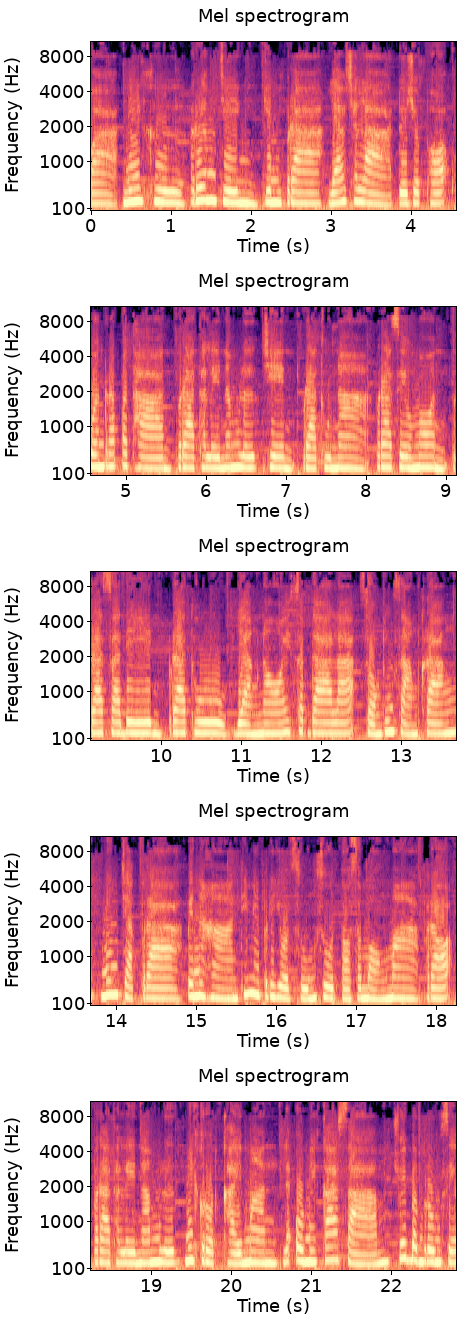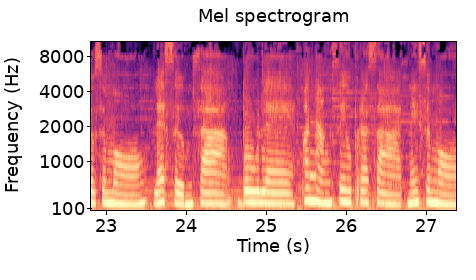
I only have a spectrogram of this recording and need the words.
ว่า นี่คือเรื่องจริง กินปลาแล้วฉลาดโดยเฉพาะควรรับประทาน ปลาทะเลน้ำลึก เช่น ปลาทูน่า ปลาแซลมอน ปลาซาดีน ปลาทู อย่างน้อยสัปดาห์ละ 2-3 ครั้ง เนื่องจากปลาเป็นอาหารที่มีประโยชน์สูงสุดต่อสมองมาก เพราะปลาทะเลน้ำลึกมีกรดไขมัน และโอเมก้า 3 ช่วยบำรุงเซลล์สมอง และเสริมสร้าง ดูแล ผนังเซลล์ประสาทในสมอง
